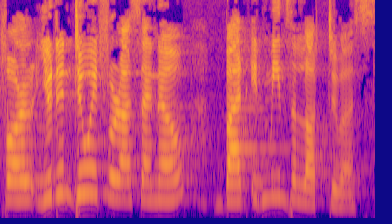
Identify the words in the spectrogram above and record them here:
for, you didn't do it for us, I know, but it means a lot to us.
